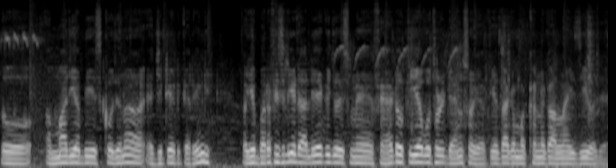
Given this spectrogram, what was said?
तो अम्मा जी अभी इसको जो ना एजिटेट करेंगी। और ये बर्फ़ इसलिए डाली है कि जो इसमें फ़ैट होती है, वो थोड़ी डेंस हो जाती है, ताकि मक्खन निकालना ईजी हो जाए।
